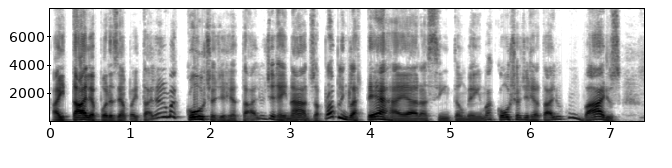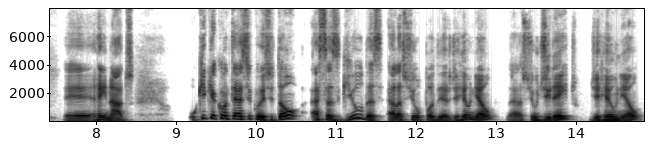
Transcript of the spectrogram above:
A Itália, por exemplo, a Itália era uma colcha de retalho de reinados. A própria Inglaterra era assim também, uma colcha de retalho com vários eh, reinados. O que, que acontece com isso? Então, essas guildas, elas tinham o poder de reunião, né? elas tinham o direito de reunião,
